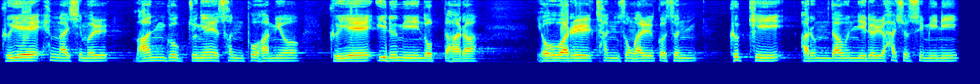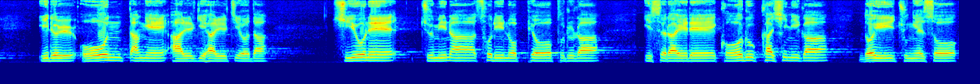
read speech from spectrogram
그의 행하심을 만국 중에 선포하며 그의 이름이 높다 하라. 여호와를 찬송할 것은 극히 아름다운 일을 하셨음이니 이를 온 땅에 알게 할지어다. 시온의 주민아 소리 높여 부르라. 이스라엘의 거룩하시니가 너희 중에서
